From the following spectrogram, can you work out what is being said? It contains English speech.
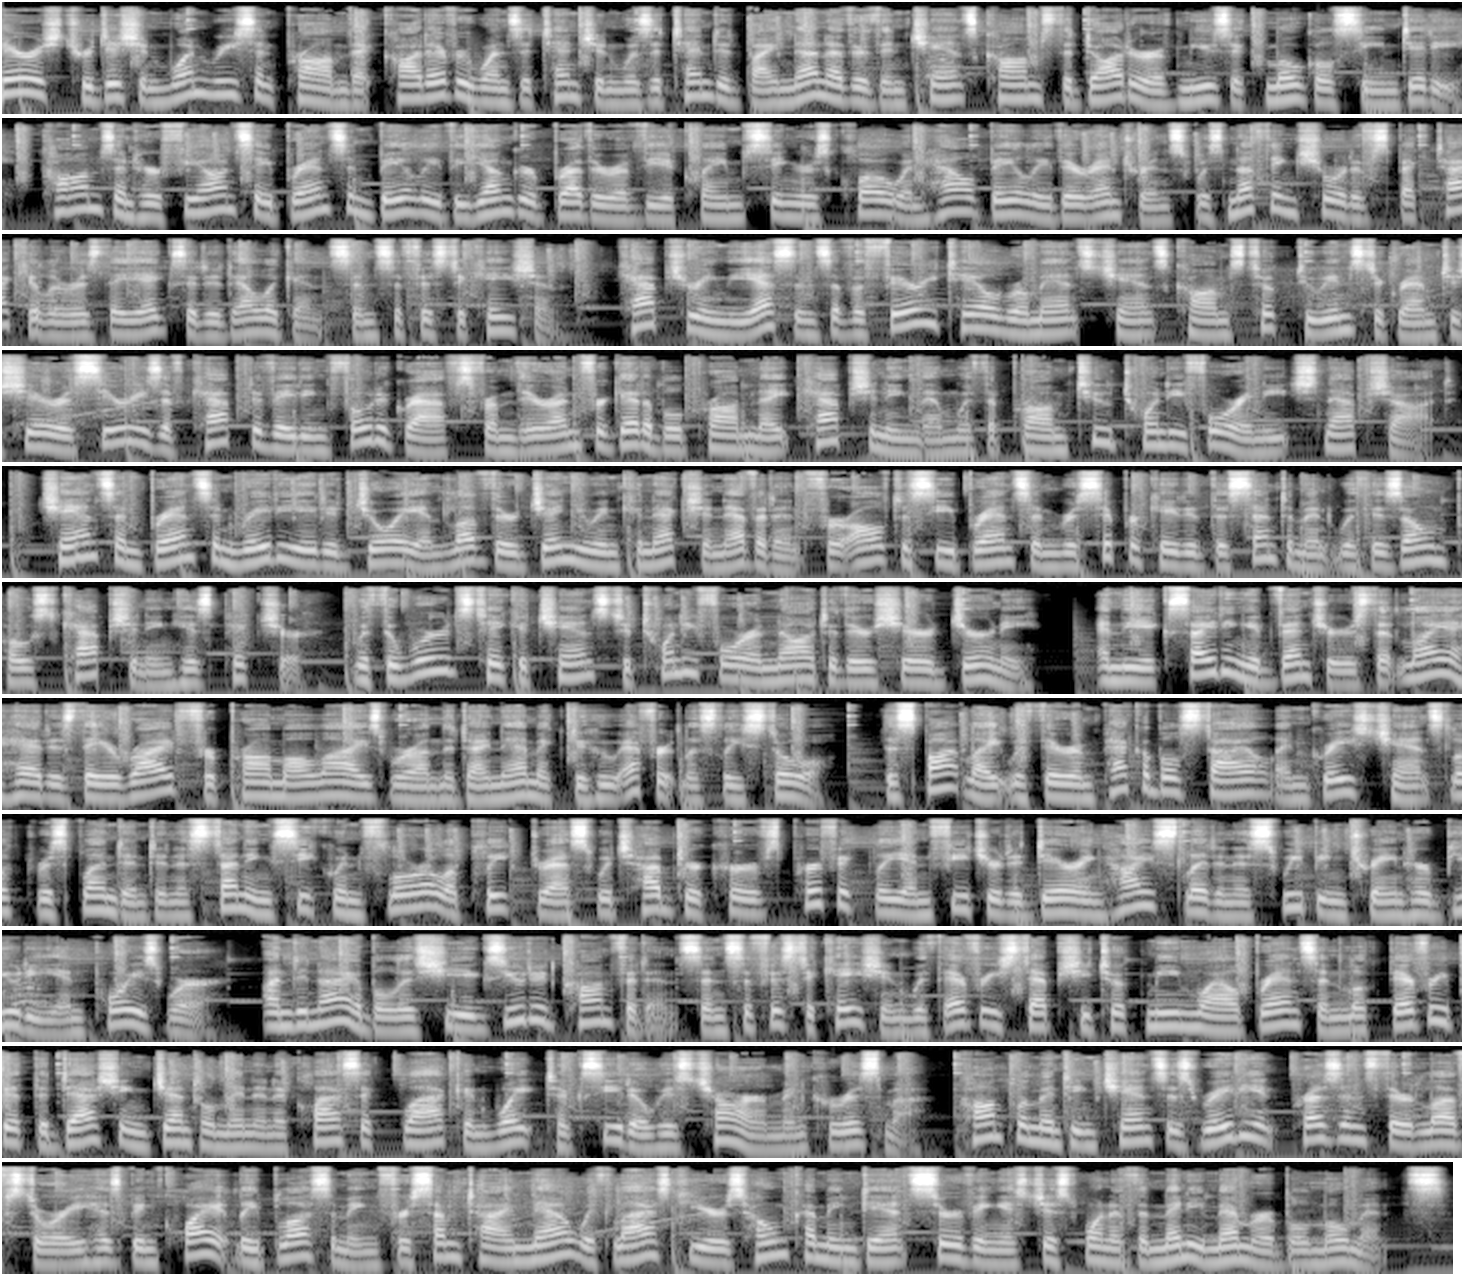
cherished tradition one recent prom that caught everyone's attention was attended by none other than Chance Combs the daughter of music mogul Sean Diddy. Combs and her fiancé Branson Bailey the younger brother of the acclaimed singers Chloe and Halle Bailey their entrance was nothing short of spectacular as they exited elegance and sophistication. Capturing the essence of a fairy tale romance Chance Combs took to Instagram to share a series of captivating photographs from their unforgettable prom night captioning them with the prom 224 in each snapshot. Chance and Branson radiated joy and love their genuine connection evident for all to see Branson reciprocated the sentiment with his own post captioning his picture. With the words take a chance to 24 a nod to their shared journey, and the exciting adventures that lie ahead as they arrived for prom all eyes were on the dynamic duo who effortlessly stole the spotlight with their impeccable style and grace Chance looked resplendent in a stunning sequin floral applique dress which hubbed her curves perfectly and featured a daring high slit and a sweeping train her beauty and poise were undeniable as she exuded confidence and sophistication with every step she took meanwhile Branson looked every bit the dashing gentleman in a classic black and white tuxedo his charm and charisma. Complementing Chance's radiant presence their love story has been quietly blossoming for some time now with last year's homecoming dance serving as just one of the many memorable moments.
